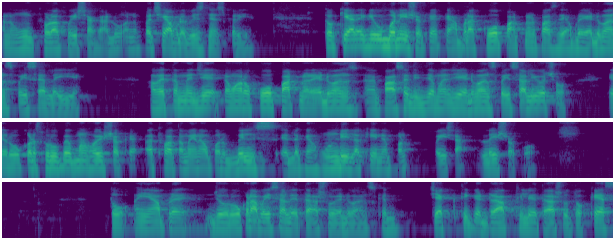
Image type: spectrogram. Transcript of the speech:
અને હું થોડાક પૈસા કાઢું અને પછી આપણે બિઝનેસ કરીએ. તો ક્યારેક એવું બની શકે કે આપણા કો પાર્ટનર પાસેથી આપણે એડવાન્સ પૈસા લઈએ. હવે તમે જે તમારો કો પાર્ટનર એડવાન્સ પાસેથી તમે જે એડવાન્સ પૈસા લ્યો છો, એ રોકડ સ્વરૂપે પણ હોઈ શકે અથવા તમે એના ઉપર બિલ્સ એટલે કે હુંડી લખીને પણ પૈસા લઈ શકો. તો અહીંયા આપણે જો રોકડા પૈસા લેતા હશું એડવાન્સ કે ચેકથી કે ડ્રાફ્ટથી લેતા હશું તો કેશ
